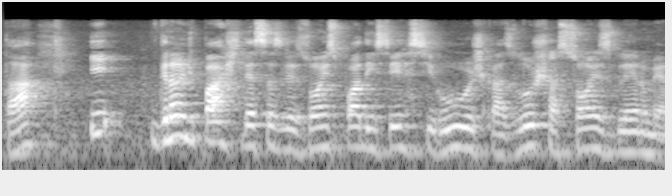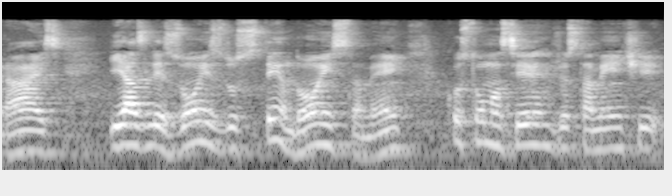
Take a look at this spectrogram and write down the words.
tá? E grande parte dessas lesões podem ser cirúrgicas, luxações glenomerais e as lesões dos tendões também costumam ser justamente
